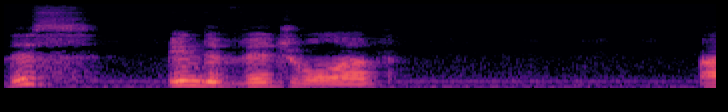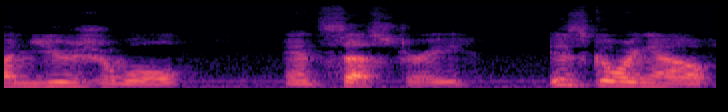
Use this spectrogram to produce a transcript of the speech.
This individual of unusual ancestry is going out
